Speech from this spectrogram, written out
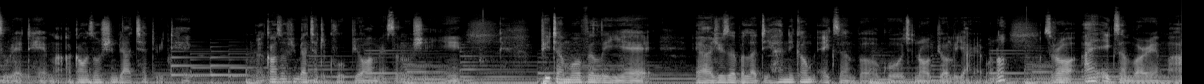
ဆိုတဲ့အထဲမှာအကောင်းဆုံးရှင်းပြချက်တွေထဲအကောင်းဆုံးရှင်းပြချက်တစ်ခုပြောရမယ်ဆိုလို့ရှိရင် Peter Movilli ရဲ့ usability honeycomb example ကိုကျွန်တော်ပြောလို့ရတယ်ပေါ့နော်ဆိုတော့ i example ထဲမှာ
